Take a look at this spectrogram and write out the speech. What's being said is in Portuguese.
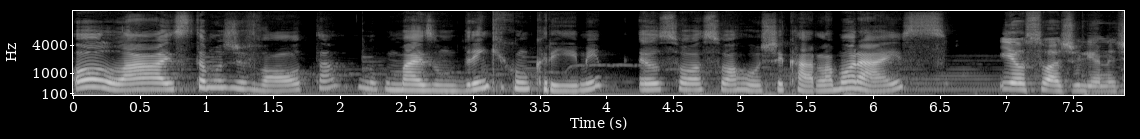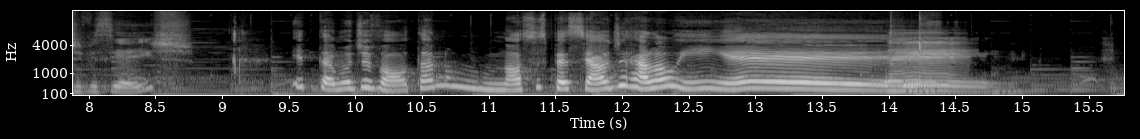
Olá, estamos de volta com mais um Drink com Crime. Eu sou a sua host Carla Moraes. E eu sou a Juliana de Viziers. E estamos de volta no nosso especial de Halloween. Ei! Ei!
